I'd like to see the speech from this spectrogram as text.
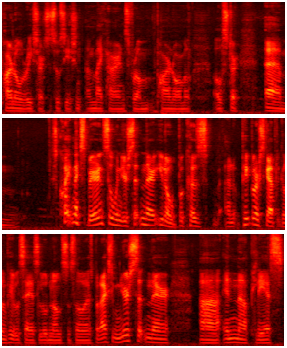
Paranormal Research Association, and Mike Hirons from Paranormal Ulster. Um, it's quite an experience, though, when you're sitting there, you know, because and people are skeptical and people say it's a load of nonsense and all this, but actually, when you're sitting there uh, in that place,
